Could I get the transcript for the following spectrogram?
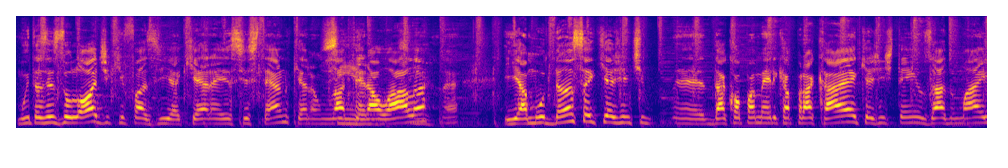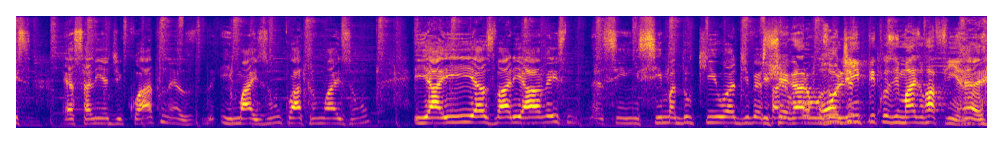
Muitas vezes o Lodge que fazia, que era esse externo, que era um Sim, lateral ala, né? E a mudança que a gente, é, da Copa América para cá, é que a gente tem usado mais essa linha de quatro, né? E mais um, quatro mais um. E aí as variáveis, assim, em cima do que o Que adversário... chegaram os onde, Olímpicos e mais o Rafinha, né? É,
